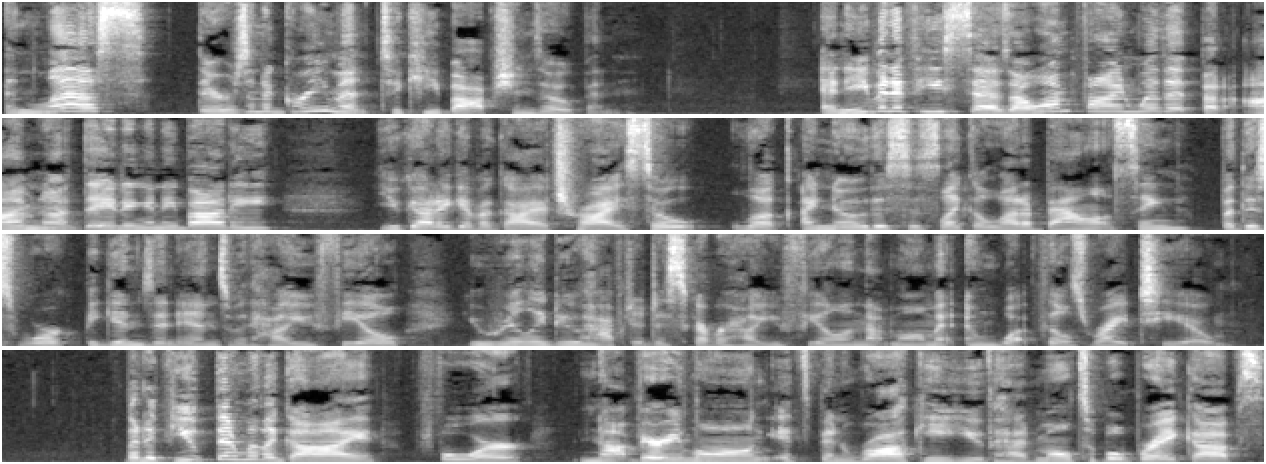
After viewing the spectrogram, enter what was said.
unless there's an agreement to keep options open. And even if he says, Oh, I'm fine with it, but I'm not dating anybody, you got to give a guy a try. So, look, I know this is like a lot of balancing, but this work begins and ends with how you feel. You really do have to discover how you feel in that moment and what feels right to you. But if you've been with a guy for not very long, it's been rocky, you've had multiple breakups,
